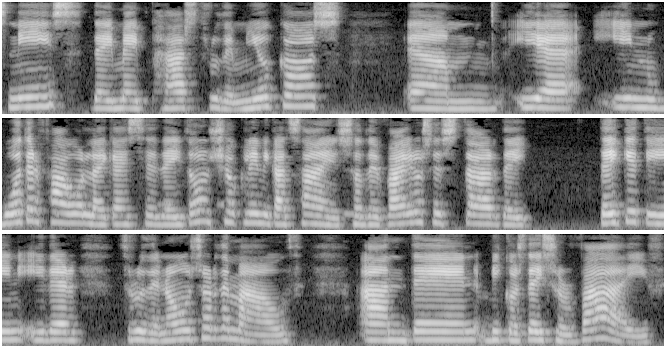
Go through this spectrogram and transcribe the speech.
sneeze, they may pass through the mucus. Um, yeah, in waterfowl, like I said, they don't show clinical signs. So the virus start, they take it in either through the nose or the mouth, and then because they survive,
